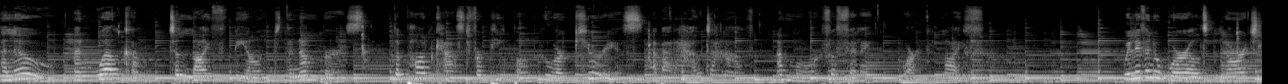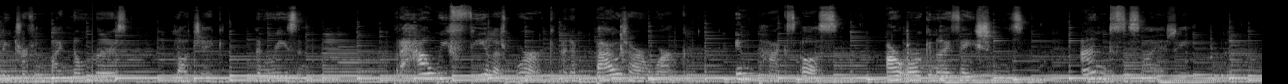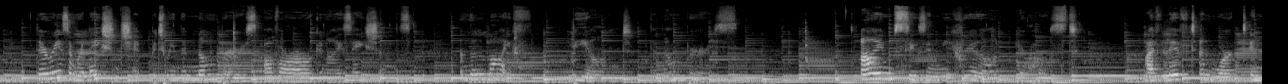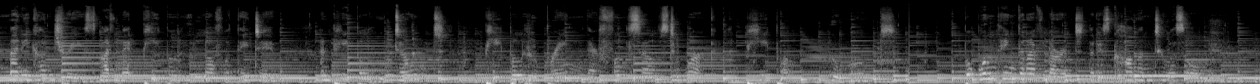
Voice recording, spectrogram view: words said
Hello, and welcome to Life Beyond the Numbers, the podcast for people who are curious about how to have a more fulfilling work life. We live in a world largely driven by numbers, logic, and reason. But how we feel at work and about our work impacts us, our organisations, and society. There is a relationship between the numbers of our organisations and the life beyond the numbers. I'm Susan Mihrialon, your host. I've lived and worked in many countries. I've met people who love what they do and people who don't, people who bring their full selves to work and people who won't. But one thing that I've learned that is common to us all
